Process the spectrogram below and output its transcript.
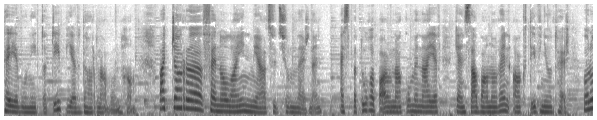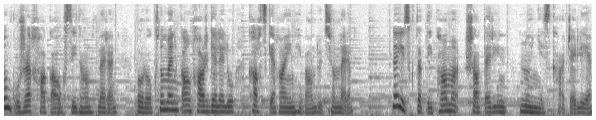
թեև ունի տտիպ եւ դառնավուն համ։ Պատճառը ֆենոլային միացություններն են։ Այս պտուղը պարունակում է նաև կենսաբանորեն ակտիվ նյութեր, որոնք ուժեղ հակաօքսիդանտներ են, որ օգնում են կանխարգելելու քաղցկեղային հիվանդությունները։ Դա իսկ տտիփամը շատերին նույնիսկ հաճելի է։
